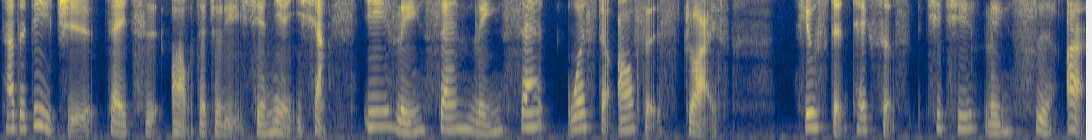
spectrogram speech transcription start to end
它的地址再一次啊，我在这里先念一下：一零三零三 West Office Drive，Houston, Texas 七七零四二。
